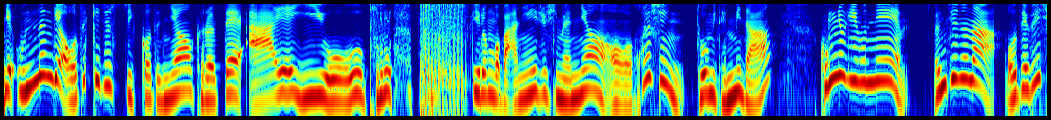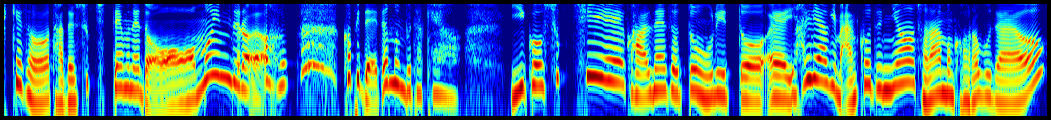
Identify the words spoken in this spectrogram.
이게 웃는 게 어색해질 수도 있거든요. 그럴 때 아예 이오 부르, 부르 이런 거 많이 해주시면요. 어, 훨씬 도움이 됩니다. 0629님, 은지 누나, 어제 회식해서 다들 숙취 때문에 너무 힘들어요. 커피 네 잔만 부탁해요. 이거 숙취에 관해서 또 우리 또, 예, 할 이야기 많거든요. 전화 한번 걸어보자요.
